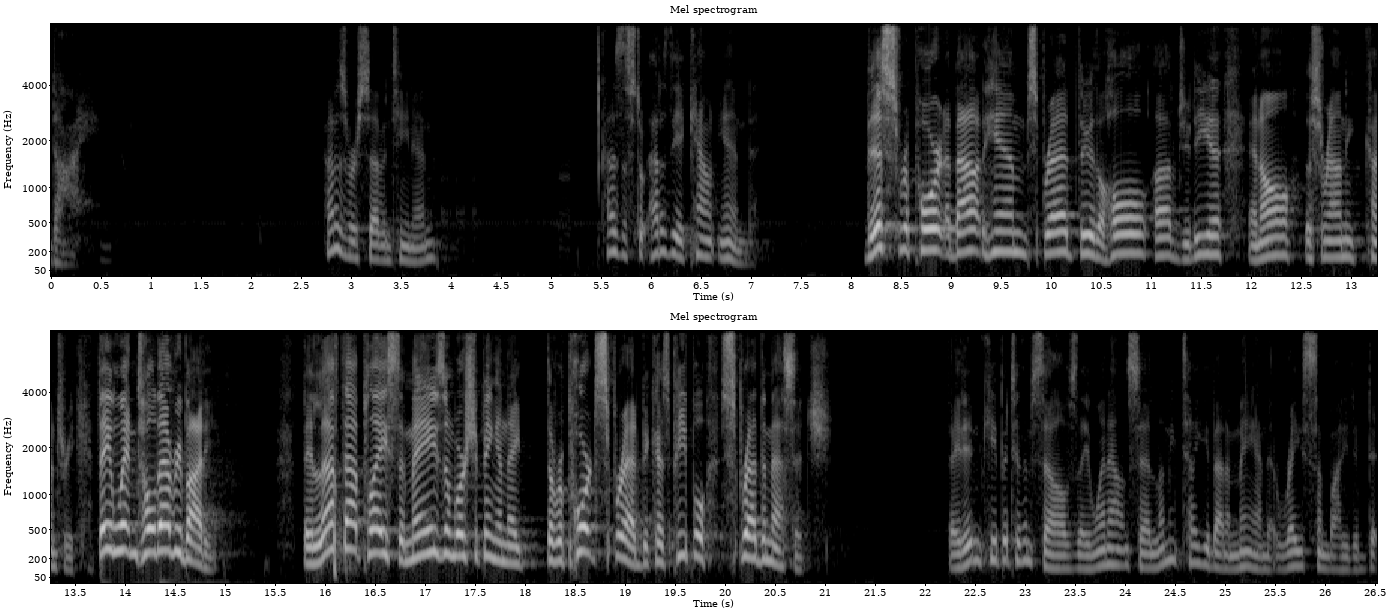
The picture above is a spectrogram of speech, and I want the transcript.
dying. How does verse 17 end? How does the, sto- how does the account end? This report about him spread through the whole of Judea and all the surrounding country. They went and told everybody. They left that place amazed and worshiping, and they, the report spread because people spread the message. They didn't keep it to themselves. They went out and said, Let me tell you about a man that raised somebody to,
